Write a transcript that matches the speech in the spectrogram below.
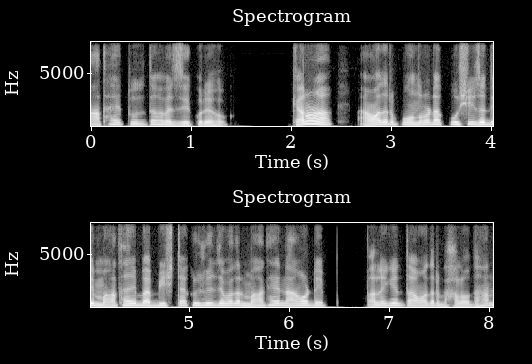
মাথায় তুলতে হবে যে করে হোক। কেননা আমাদের পনেরোটা কুশি যদি মাথায় বা বিশটা কুশি যদি আমাদের মাথায় না ওঠে তাহলে কিন্তু আমাদের ভালো ধান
